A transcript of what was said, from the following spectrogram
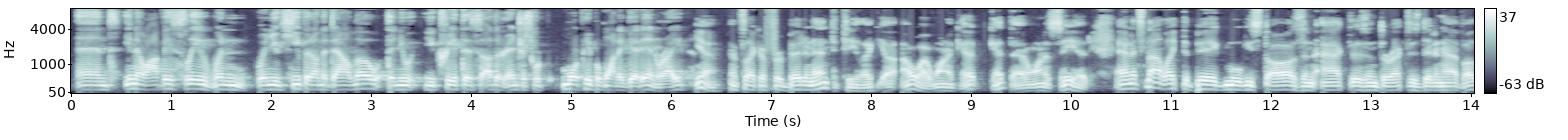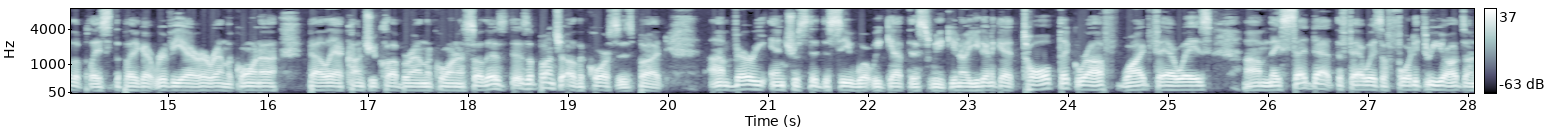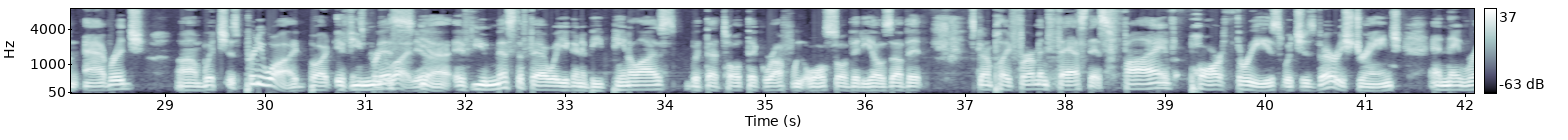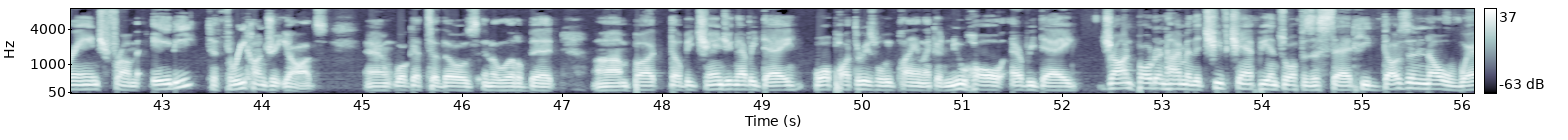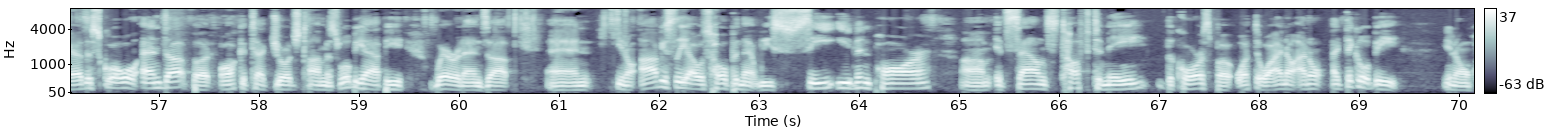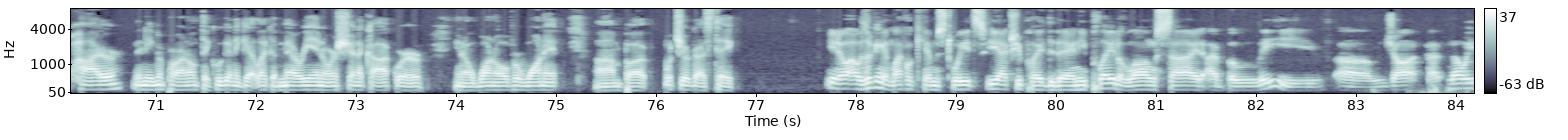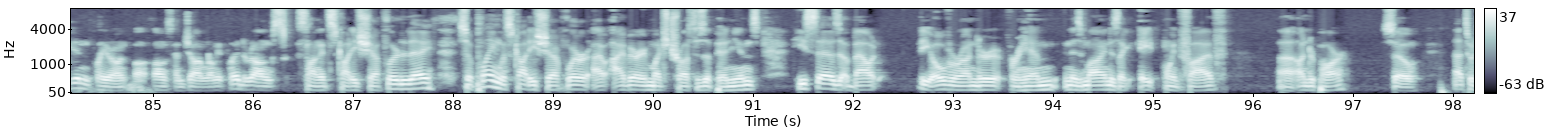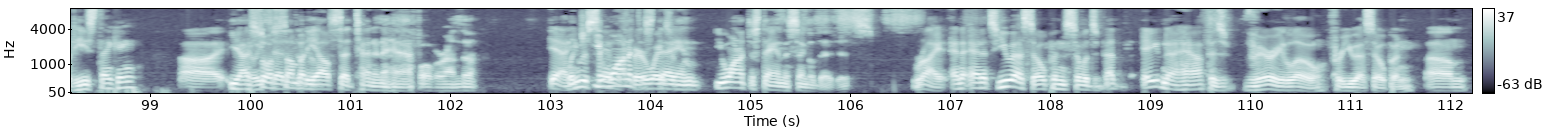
And, you know, obviously when, when you keep it on the down low, then you, you create this other interest where more people want to get in, right? Yeah. It's like a forbidden entity. Like, oh, I want to get, get that. I want to see it. And it's not like the big movie stars and actors and directors didn't have other places to play. You got Riviera around the corner, Bel Air Country Club around the corner. So there's, there's a bunch of other courses, but I'm very interested to see what we get this week. You know, you're going to get tall, thick, rough, wide fairways. Um, they said that the fairways are 43 yards on average um, which is pretty wide. But if you miss, wide, yeah. yeah. if you miss the fairway, you're going to be penalized with that tall, thick rough. We all saw videos of it. It's going to play firm and fast. There's five par threes, which is very strange, and they range from 80 to 300 yards. And we'll get to those in a little bit. Um, but they'll be changing every day. All par threes will be playing like a new hole every day. John Bodenhamer, the chief champions officer, said he doesn't know where the score will end up, but architect George Thomas will be happy where it ends up. And, you know, obviously I was hoping that we see even par. Um, it sounds tough to me, the course, but what do I know? I don't, I think it will be, you know, higher than even par. I don't think we're going to get like a Merion or a Shinnecock where, you know, one over, won it. Um, but what's your guys' take? You know, I was looking at Michael Kim's tweets. He actually played today, and he played alongside, I believe, um, John. Uh, no, he didn't play wrong, alongside Jon Rahm. He played alongside Scotty Scheffler today. So playing with Scotty Scheffler, I, I very much trust his opinions. He says about the over under for him in his mind is like eight point five uh, under par. So that's what he's thinking. Uh, yeah, I saw somebody the, else said ten and a half over under. Yeah, he was saying you wanted to stay in. You wanted to stay in the single digits, right? And and it's U.S. Open, so it's eight and a half is very low for U.S. Open. Um,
